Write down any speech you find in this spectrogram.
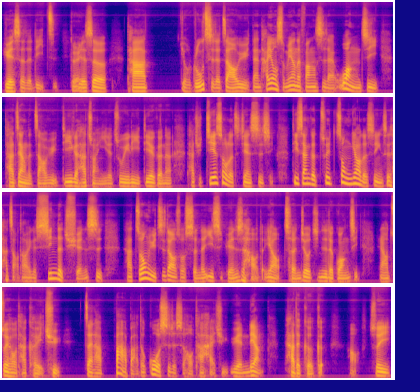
约瑟的例子。对，约瑟他。有如此的遭遇，但他用什么样的方式来忘记他这样的遭遇？第一个，他转移了注意力；第二个呢，他去接受了这件事情；第三个，最重要的事情是他找到一个新的诠释。他终于知道说神的意思原是好的，要成就今日的光景。然后最后，他可以去在他爸爸都过世的时候，他还去原谅他的哥哥。好，所以。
